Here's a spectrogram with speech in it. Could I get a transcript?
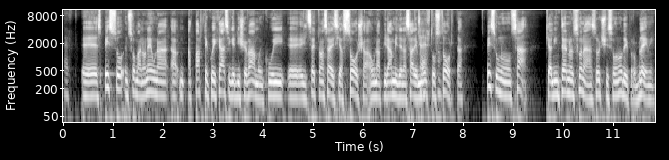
Certo. Eh, spesso, insomma, non è una, a, a parte quei casi che dicevamo in cui eh, il setto nasale si associa a una piramide nasale Certo. molto storta, spesso uno non sa che all'interno del suo naso ci sono dei problemi.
